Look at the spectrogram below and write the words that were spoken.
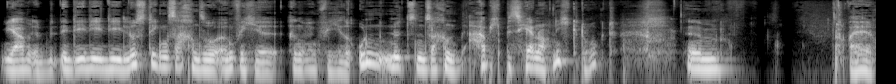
ja, die, die, die lustigen Sachen, so irgendwelche, irgendwelche so unnützen Sachen habe ich bisher noch nicht gedruckt. Ähm, weil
